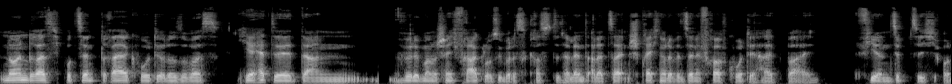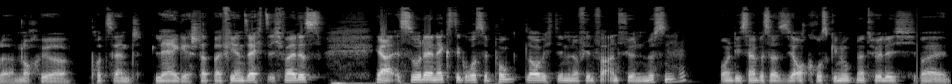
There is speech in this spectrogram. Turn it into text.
39% Dreierquote oder sowas hier hätte, dann würde man wahrscheinlich fraglos über das krasseste Talent aller Zeiten sprechen oder wenn seine Freiwurfquote halt bei 74 oder noch höher Prozent läge statt bei 64, weil das ja ist so der nächste große Punkt, glaube ich, den wir auf jeden Fall anführen müssen. Mhm. Und die Sample Size ist ja auch groß genug natürlich bei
